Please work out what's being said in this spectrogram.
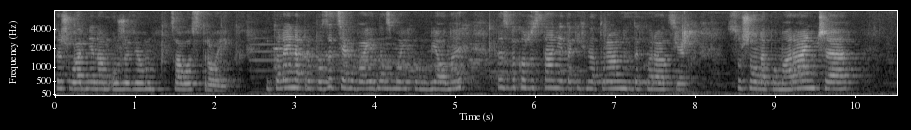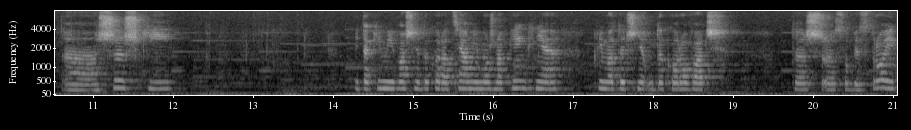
też ładnie nam używią cały stroik. I kolejna propozycja, chyba jedna z moich ulubionych, to jest wykorzystanie takich naturalnych dekoracji, jak suszone pomarańcze, e, szyszki. I takimi właśnie dekoracjami można pięknie klimatycznie udekorować też e, sobie stroik.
